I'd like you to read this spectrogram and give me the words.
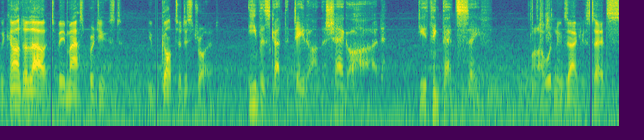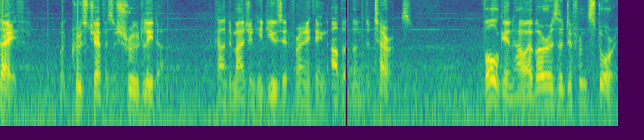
We can't allow it to be mass-produced. You've got to destroy it. Eva's got the data on the Shagohod. Do you think that's safe? Well, I wouldn't exactly say it's safe, but Khrushchev is a shrewd leader. I can't imagine he'd use it for anything other than deterrence. Volgin, however, is a different story.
